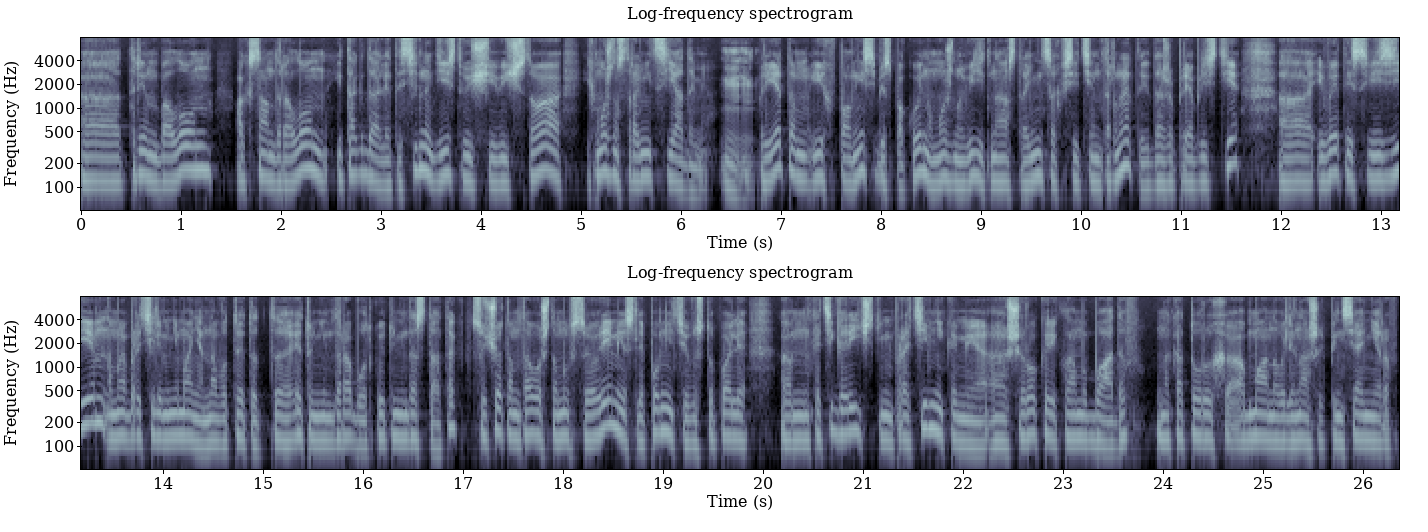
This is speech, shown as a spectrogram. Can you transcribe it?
э, тренбалон, оксандролон и так далее. Это сильно действующие вещества, их можно сравнить с ядами. Mm-hmm. При этом их вполне себе спокойно можно увидеть на страницах в сети интернета и даже приобрести. Э, и в этой связи мы обратили внимание на вот этот, э, эту недоработку, эту недостаток, с учетом того, что мы в свое время, если помните, выступали э, категорическими противниками э, широкой рекламы БАДов, на которых обманывали наших пенсионеров.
